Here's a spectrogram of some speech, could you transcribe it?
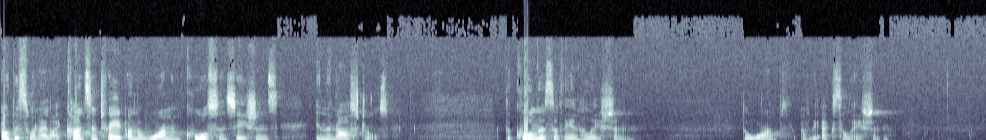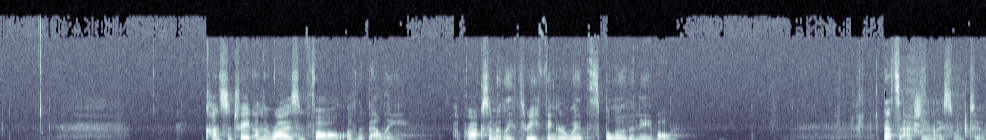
Oh, this one I like. Concentrate on the warm and cool sensations in the nostrils. The coolness of the inhalation the warmth of the exhalation. Concentrate on the rise and fall of the belly, approximately three finger widths below the navel. That's actually a nice one too.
